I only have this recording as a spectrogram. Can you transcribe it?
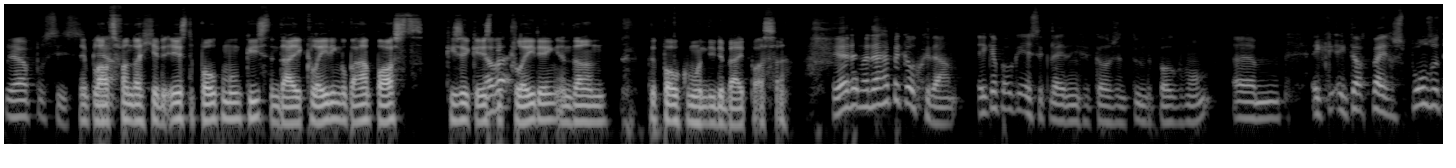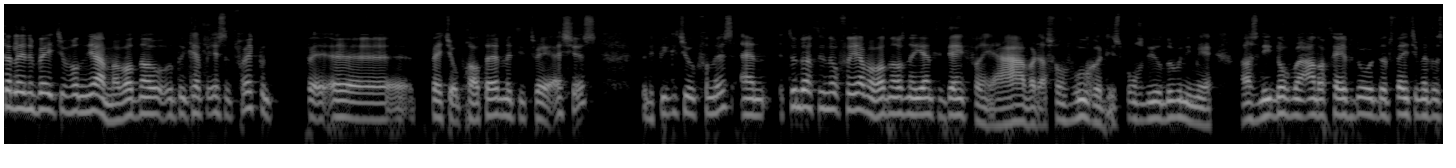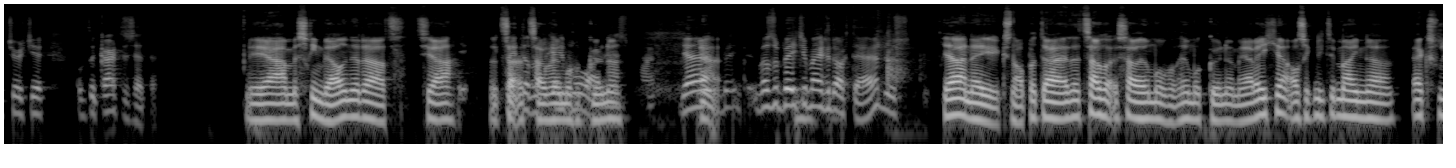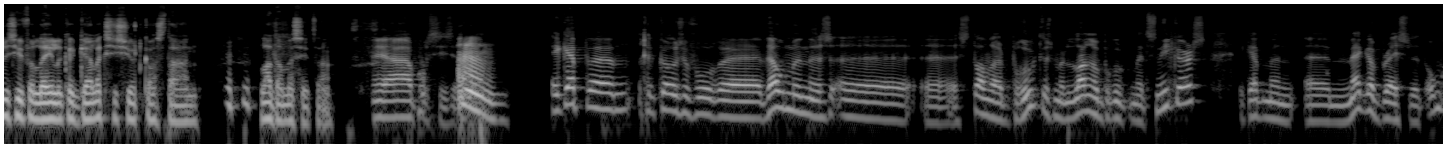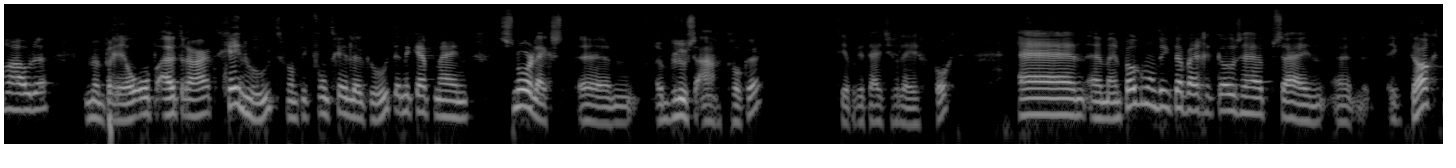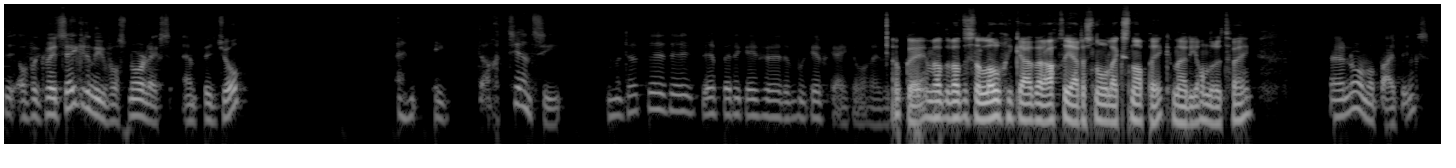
Ja, precies. In plaats ja. van dat je de eerste Pokémon kiest en daar je kleding op aanpast, kies ik eerst Ja, maar- kleding en dan de Pokémon die erbij passen. Ja, maar dat heb ik ook gedaan. Ik heb ook eerst de kleding gekozen en toen de Pokémon. Ehm, ik, ik dacht bij gesponsord alleen een beetje van, ja, maar wat nou? Want ik heb eerst het Frekpunt pe- eh, petje opgehad, hè, met die twee S's. Waar die Pikachu ook van is. En toen dacht ik nog van, ja, maar wat nou als Niantic denkt van, ja, maar dat is van vroeger. Die sponsordeal doen we niet meer. Gaan ze niet nog meer aandacht geven door dat ventje met dat shirtje op de kaart te zetten? Ja, misschien wel inderdaad. Tja, het zou, het dat zou helemaal kunnen. is, maar- Ja, was een beetje mijn gedachte, hè. Dus Ja, nee, ik snap het. Ja, dat zou, zou helemaal, helemaal kunnen. Maar ja, weet je, als ik niet in mijn eh, exclusieve lelijke Galaxy shirt kan staan, laat dan maar zitten. ja, precies. Ik heb ehm, gekozen voor eh, wel mijn eh, eh, standaard broek, dus mijn lange broek met sneakers. Ik heb mijn mega bracelet omgehouden, mijn bril op uiteraard, geen hoed, want ik vond geen leuke hoed. En ik heb mijn Snorlax ehm, blouse aangetrokken. Die heb ik een tijdje geleden gekocht. En mijn Pokémon die ik daarbij gekozen heb zijn, ik dacht, of ik weet zeker in ieder geval Snorlax en Pidgeot. En ik dacht Chansey. Maar dat, eh, dat, dat ben ik even, dat moet ik even kijken. Oké, en wat, wat is de logica daarachter? Ja, de Snorlax snap ik, maar die andere twee? Eh, normal typings.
